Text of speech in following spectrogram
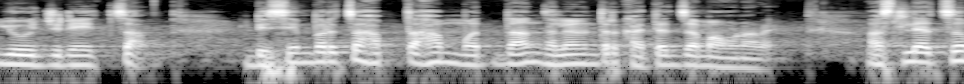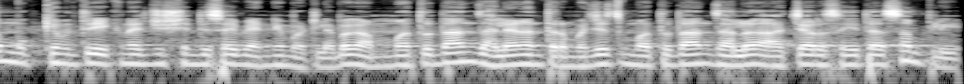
योजनेचा डिसेंबरचा हप्ता हा मतदान झाल्यानंतर खात्यात जमा होणार आहे. असल्याचं मुख्यमंत्री एकनाथजी शिंदेसाहेब यांनी म्हटलं बघा मतदान झाल्यानंतर म्हणजेच मतदान झालं आचारसंहिता संपली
